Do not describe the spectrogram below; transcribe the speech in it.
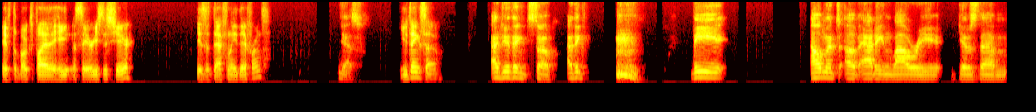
if the Bucks play the Heat in a series this year, is it definitely different? Yes. You think so? I do think so. I think the element of adding Lowry gives them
